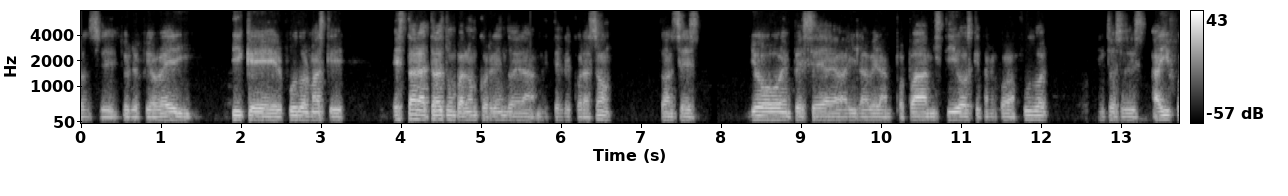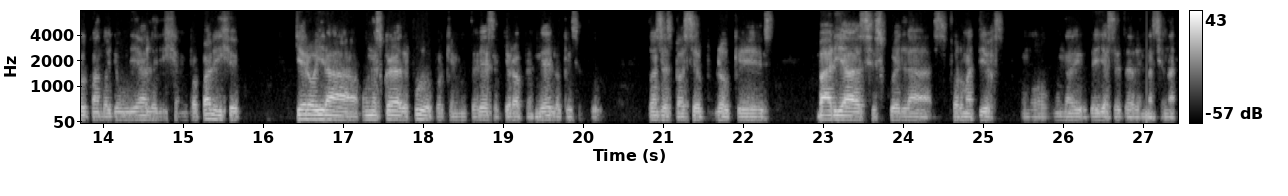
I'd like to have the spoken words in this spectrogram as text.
entonces yo le fui a ver y vi que el fútbol más que estar atrás de un balón corriendo era meterle corazón. Entonces yo empecé a ir a ver a mi papá, a mis tíos que también jugaban fútbol. Entonces ahí fue cuando yo un día le dije a mi papá, le dije, quiero ir a una escuela de fútbol porque me interesa, quiero aprender lo que es el fútbol. Entonces pasé lo que es varias escuelas formativas, como una de ellas es la del Nacional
